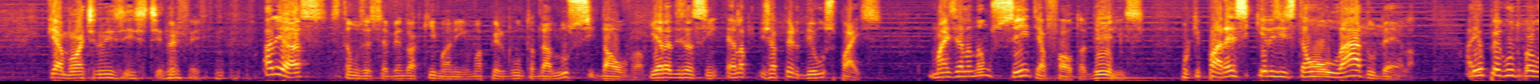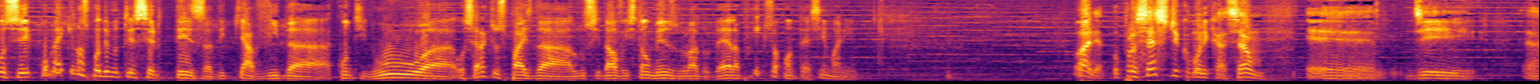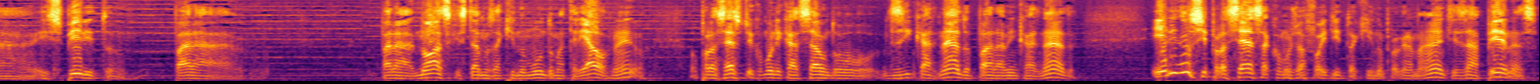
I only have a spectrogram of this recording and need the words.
que a morte não existe. Né? Perfeito. Aliás, estamos recebendo aqui, Marinho, uma pergunta da Lucidalva. E ela diz assim: ela já perdeu os pais, mas ela não sente a falta deles, porque parece que eles estão ao lado dela. Aí eu pergunto para você, como é que nós podemos ter certeza de que a vida continua? Ou será que os pais da Lucidalva estão mesmo do lado dela? Por que, que isso acontece, hein, Marinho? Olha, o processo de comunicação é, de uh, espírito para, para nós que estamos aqui no mundo material, né? o processo de comunicação do desencarnado para o encarnado, ele não se processa, como já foi dito aqui no programa antes, apenas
